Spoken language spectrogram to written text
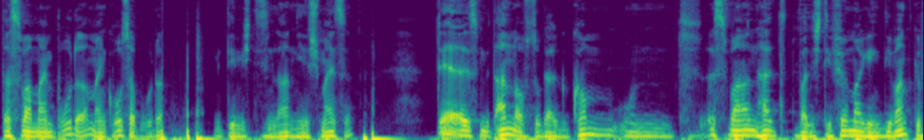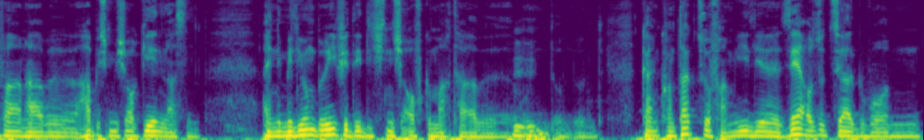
das war mein Bruder, mein großer Bruder, mit dem ich diesen Laden hier schmeiße. Der ist mit Anlauf sogar gekommen und es waren halt, weil ich die Firma gegen die Wand gefahren habe, habe ich mich auch gehen lassen. Eine Million Briefe, die ich nicht aufgemacht habe und, und, und kein Kontakt zur Familie, sehr asozial geworden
